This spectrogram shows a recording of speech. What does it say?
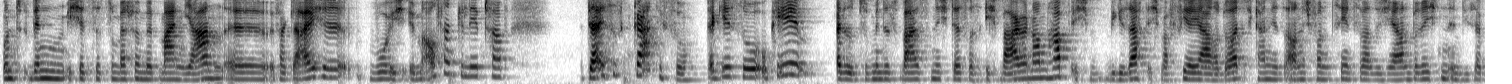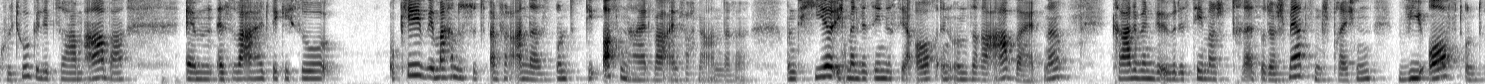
Und wenn ich jetzt das zum Beispiel mit meinen Jahren äh, vergleiche, wo ich im Ausland gelebt habe, da ist es gar nicht so. Da gehst du, okay, also zumindest war es nicht das, was ich wahrgenommen habe. Ich, wie gesagt, ich war vier Jahre dort. Ich kann jetzt auch nicht von 10, 20 Jahren berichten, in dieser Kultur gelebt zu haben, aber ähm, es war halt wirklich so, okay, wir machen das jetzt einfach anders. Und die Offenheit war einfach eine andere. Und hier, ich meine, wir sehen das ja auch in unserer Arbeit, ne? Gerade wenn wir über das Thema Stress oder Schmerzen sprechen, wie oft, und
